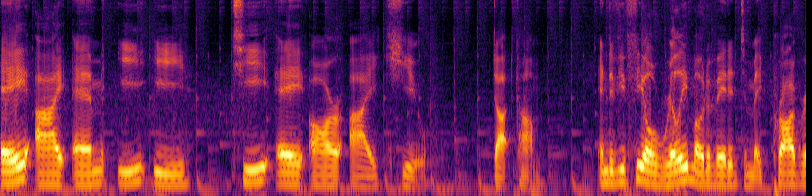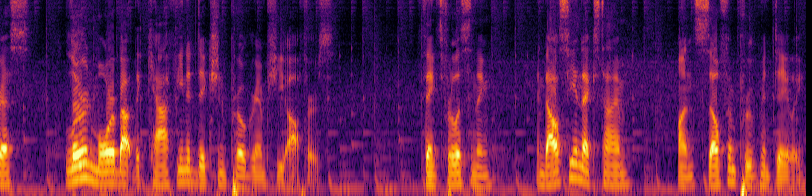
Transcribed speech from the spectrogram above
A I M E E T A R I Q.com. And if you feel really motivated to make progress, learn more about the caffeine addiction program she offers. Thanks for listening, and I'll see you next time on Self Improvement Daily.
